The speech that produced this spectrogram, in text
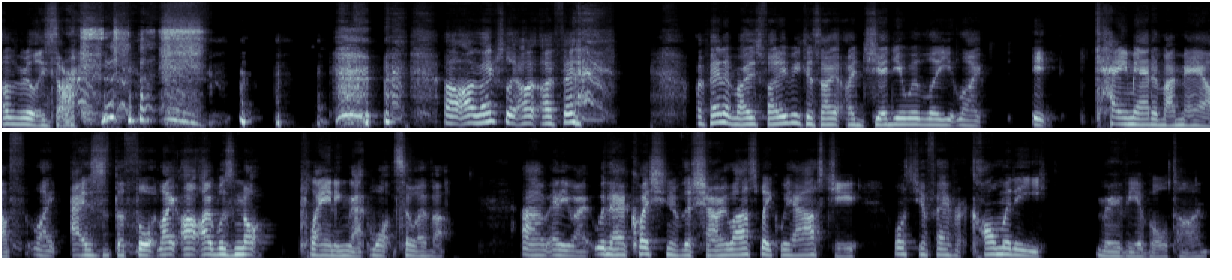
I'm really sorry. uh, I'm actually I, I found I found it most funny because I, I genuinely like it came out of my mouth like as the thought like I, I was not planning that whatsoever. Um, anyway, with our question of the show last week, we asked you what's your favorite comedy movie of all time.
